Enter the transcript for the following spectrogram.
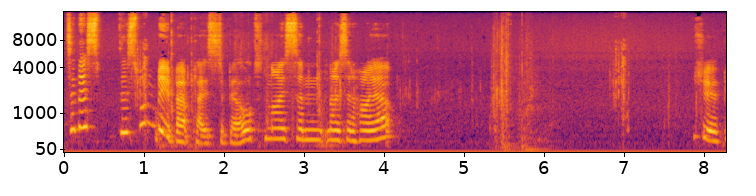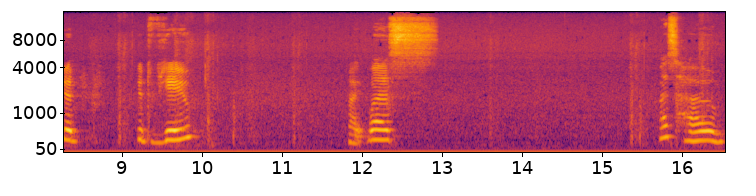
So this this wouldn't be a bad place to build. Nice and nice and high up. Actually a good good view. Right, where's where's home?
